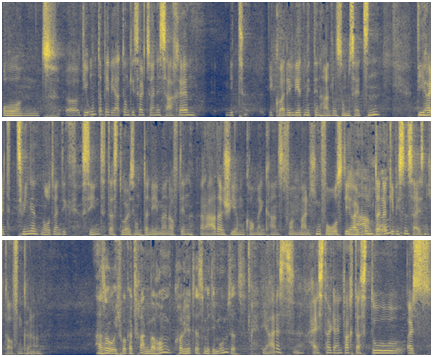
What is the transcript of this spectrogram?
und äh, die Unterbewertung ist halt so eine Sache, mit, die korreliert mit den Handelsumsätzen, die halt zwingend notwendig sind, dass du als Unternehmen auf den Radarschirm kommen kannst von manchen Fonds, die halt unter einer gewissen Size nicht kaufen können. Also ich wollte gerade fragen, warum korreliert das mit dem Umsatz? Ja, das heißt halt einfach, dass du als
